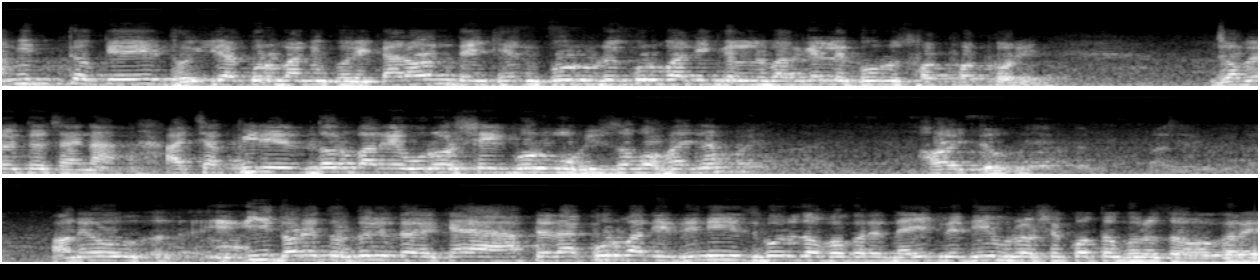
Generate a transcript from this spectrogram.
আমিত্বকে ধৈর্য কোরবানি করি। কারণ দেখেন, গরুরে কোরবানি গেলবার গেলে গরু ছটফট করে। জবে হইতে চায় না। আচ্ছা পীরের দরবারে উড়ো সেই গরু মহিষ জব হয় না? হয়তো। অনেও ই ধরে তো দলিল আপনারা কোরবানি জিনিস গরু জব করেন না এমনি দিয়ে উরসে কত গরু জব করে?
